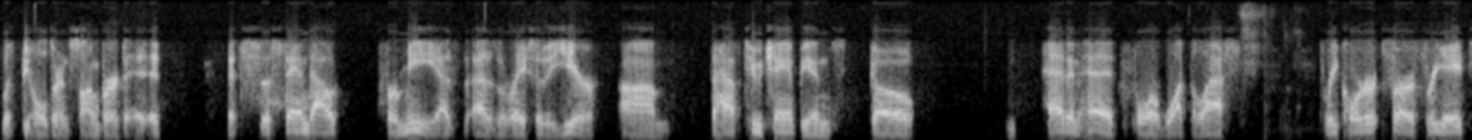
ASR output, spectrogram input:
with Beholder and Songbird, it it's a standout for me as as the race of the year. Um, to have two champions go head and head for what the last three quarters or three eighths.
